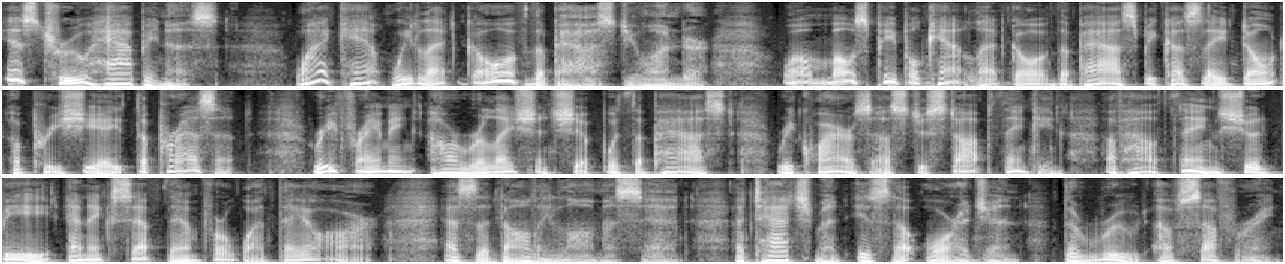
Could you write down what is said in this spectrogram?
is true happiness. Why can't we let go of the past, you wonder? Well, most people can't let go of the past because they don't appreciate the present. Reframing our relationship with the past requires us to stop thinking of how things should be and accept them for what they are. As the Dalai Lama said, attachment is the origin, the root of suffering.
